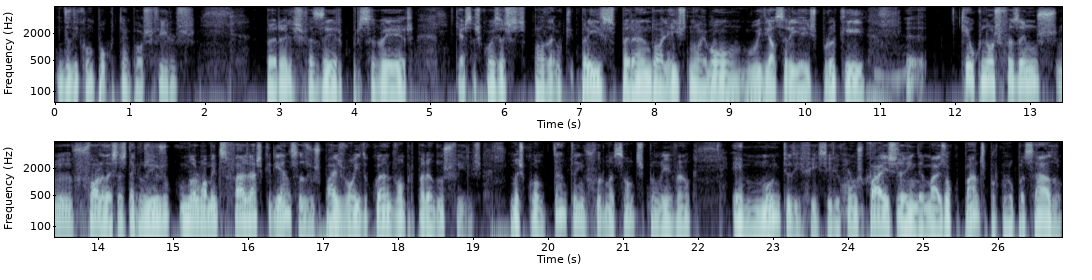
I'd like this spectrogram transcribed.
dedicam pouco tempo aos filhos para lhes fazer perceber que estas coisas podem. Para ir separando, olha, isto não é bom, o ideal seria isto por aqui. Uhum. Que é o que nós fazemos eh, fora destas tecnologias, o que normalmente se faz às crianças. Os pais vão educando, vão preparando os filhos. Mas com tanta informação disponível, é muito difícil. E com é os pais ainda mais ocupados, porque no passado,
